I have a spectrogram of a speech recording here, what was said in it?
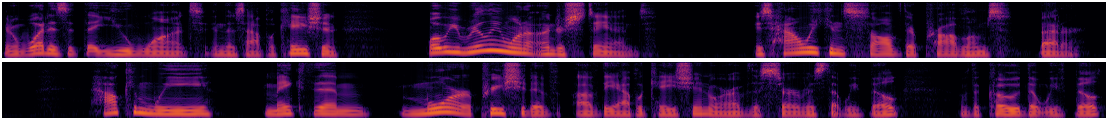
you know, what is it that you want in this application? What we really want to understand is how we can solve their problems better. How can we make them more appreciative of the application or of the service that we've built, of the code that we've built?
